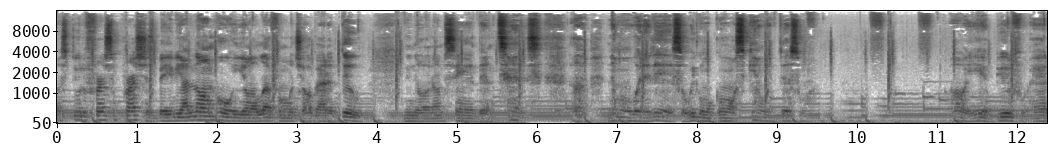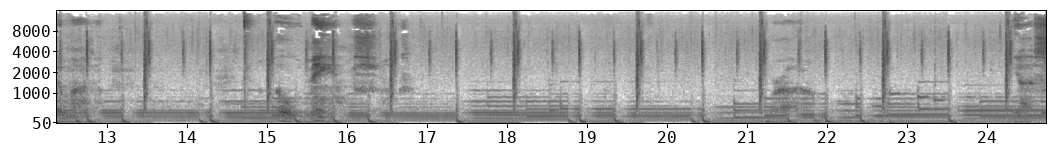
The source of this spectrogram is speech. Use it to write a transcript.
Let's do the first impressions, baby. I know I'm holding y'all up from what y'all gotta do. You know what I'm saying? The intense, uh, knowing what it is. So we're gonna go on skin with this one. Oh yeah, beautiful atomizer. Oh man. Yes.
